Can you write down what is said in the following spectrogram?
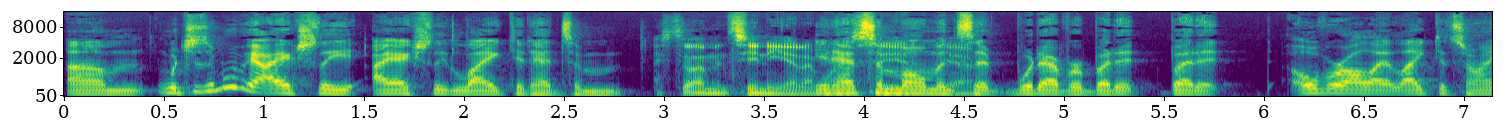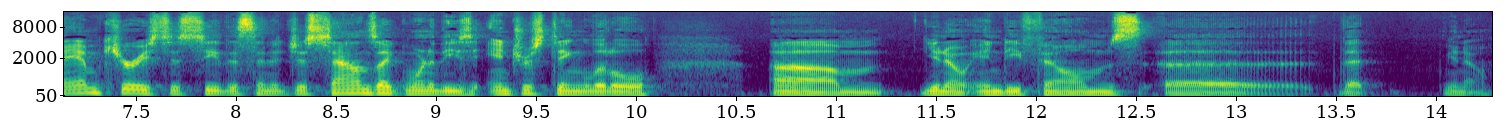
um, which is a movie I actually I actually liked. It had some I still haven't seen it yet. I it had some moments yeah. that whatever, but it but it overall I liked it. So I am curious to see this, and it just sounds like one of these interesting little um, you know indie films uh, that you know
